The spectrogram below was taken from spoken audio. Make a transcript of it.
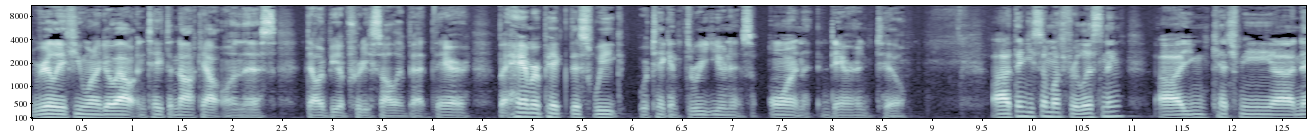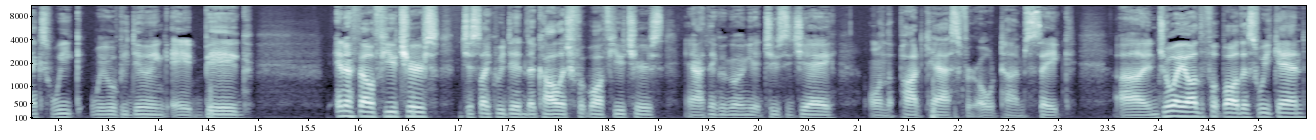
really, if you want to go out and take the knockout on this, that would be a pretty solid bet there. But hammer pick this week, we're taking three units on Darren Till. Uh, thank you so much for listening. Uh, you can catch me uh, next week. We will be doing a big NFL futures, just like we did the college football futures. And I think we're going to get Juicy J on the podcast for old time's sake. Uh, enjoy all the football this weekend,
